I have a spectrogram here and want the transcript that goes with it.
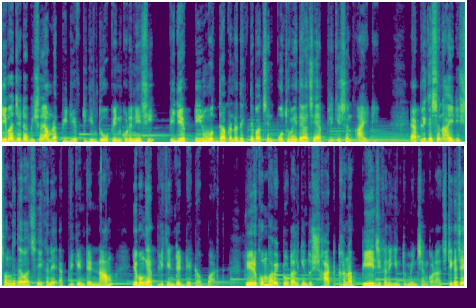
এইবার যেটা বিষয়, আমরা পিডিএফটি কিন্তু ওপেন করে নিয়েছি। পিডিএফটির মধ্যে আপনারা দেখতে পাচ্ছেন, প্রথমেই দেওয়া আছে অ্যাপ্লিকেশন আইডি অ্যাপ্লিকেশন আইডির সঙ্গে দেওয়া আছে এখানে অ্যাপ্লিকেন্টের নাম এবং অ্যাপ্লিকেন্টের ডেট অফ বার্থ তো এরকমভাবে টোটাল কিন্তু ষাটখানা পেজ এখানে কিন্তু মেনশন করা আছে, ঠিক আছে?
